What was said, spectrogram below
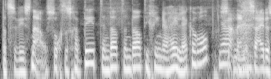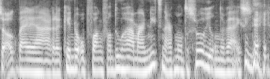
Dat ze wist, nou, s ochtends gaat dit en dat en dat. Die ging daar heel lekker op. Ja. En dat zeiden ze ook bij haar eh, kinderopvang van doe haar maar niet naar het Montessori onderwijs. Nee.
